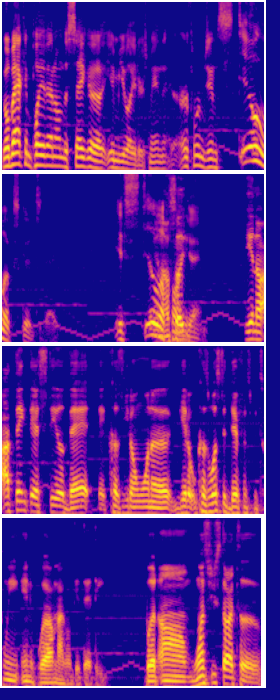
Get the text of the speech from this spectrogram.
Go back and play that on the Sega emulators, man. Earthworm Jim still looks good today. It's still You a know, fun so- game. You know, I think there's still that because you don't want to get because what's the difference between any? Well, I'm not gonna get that deep, but um, once you start to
